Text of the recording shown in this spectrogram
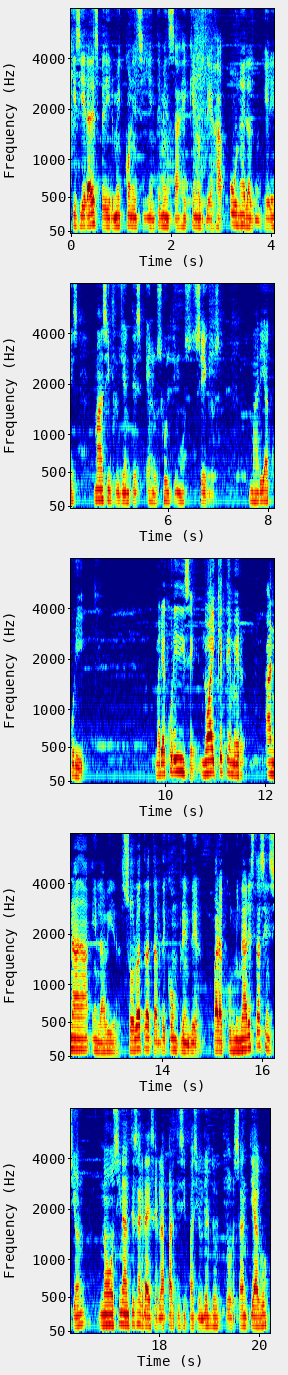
quisiera despedirme con el siguiente mensaje que nos deja una de las mujeres más influyentes en los últimos siglos, María Curie. María Curie dice, no hay que temer a nada en la vida, solo a tratar de comprender, para culminar esta ascensión, no sin antes agradecer la participación del doctor Santiago,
